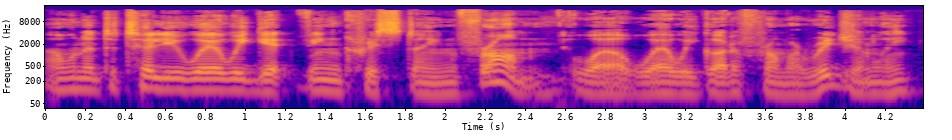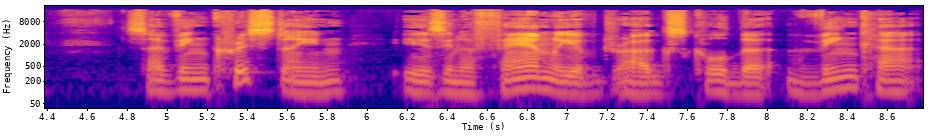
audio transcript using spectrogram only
I wanted to tell you where we get vincristine from. Well, where we got it from originally. So, vincristine is in a family of drugs called the vinca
